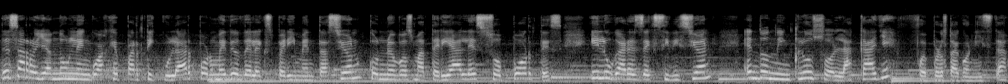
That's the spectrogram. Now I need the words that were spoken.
desarrollando un lenguaje particular por medio de la experimentación con nuevos materiales, soportes y lugares de exhibición, en donde incluso la calle fue protagonista.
